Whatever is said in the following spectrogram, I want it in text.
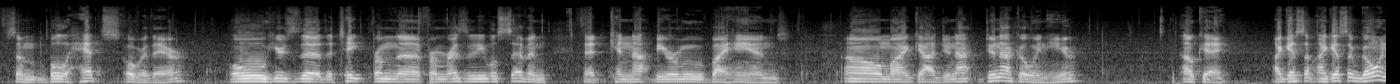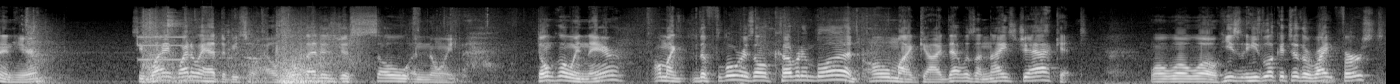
some bullets over there. Oh, here's the, the tape from the from Resident Evil 7 that cannot be removed by hand. Oh my god, do not do not go in here. Okay. I guess I'm I guess I'm going in here. See, why, why do I have to be so helpful? That is just so annoying. Don't go in there. Oh my, the floor is all covered in blood. Oh my god, that was a nice jacket. Whoa, whoa, whoa. He's, he's looking to the right first?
